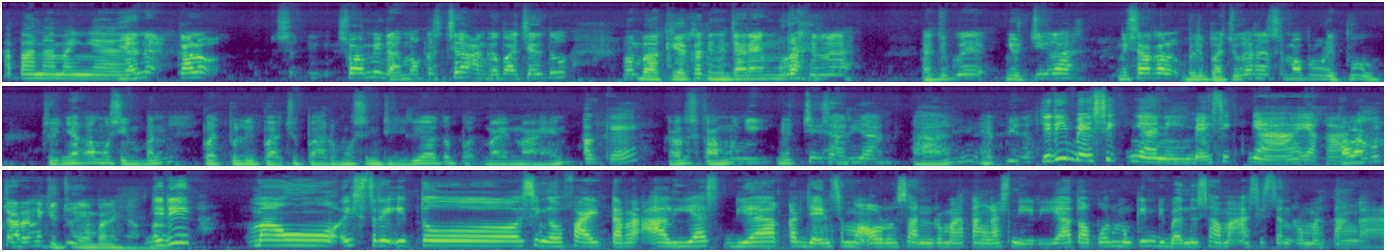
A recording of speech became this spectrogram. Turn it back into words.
apa namanya? Ya Nek, kalau su- suami tidak mau kerja anggap aja itu membahagiakan dengan cara yang murah gitu lah. Nanti gue nyuci lah. Misal kalau beli baju kan lima puluh ribu, duitnya kamu simpen buat beli baju barumu sendiri atau buat main-main. Oke. Terus kamu ny- nyuci seharian, ah happy tuh. Jadi basicnya nih, basicnya ya kan. Kalau aku caranya gitu yang paling gampang. Jadi mau istri itu single fighter alias dia kerjain semua urusan rumah tangga sendiri ataupun mungkin dibantu sama asisten rumah tangga.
